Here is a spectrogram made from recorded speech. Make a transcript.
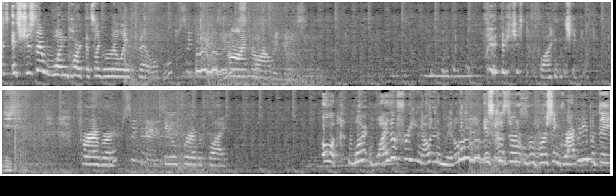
This it's just that one part that's like really fill. Whoopsie. Oh, I fell out. There's just a flying chicken. Just Forever. Whoopsie daisy. He will forever fly. Oh, why, why they're freaking out in the middle is because they're reversing gravity, but they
